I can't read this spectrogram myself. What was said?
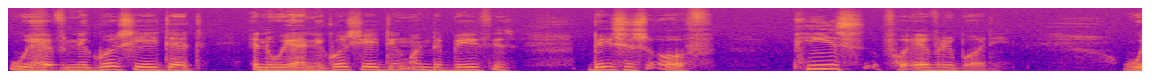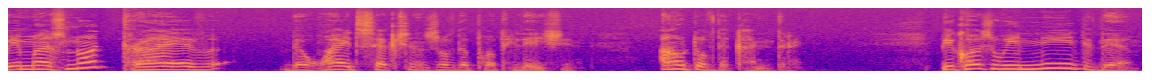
we have negotiated and we are negotiating on the basis, basis of peace for everybody, we must not drive the white sections of the population out of the country because we need them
